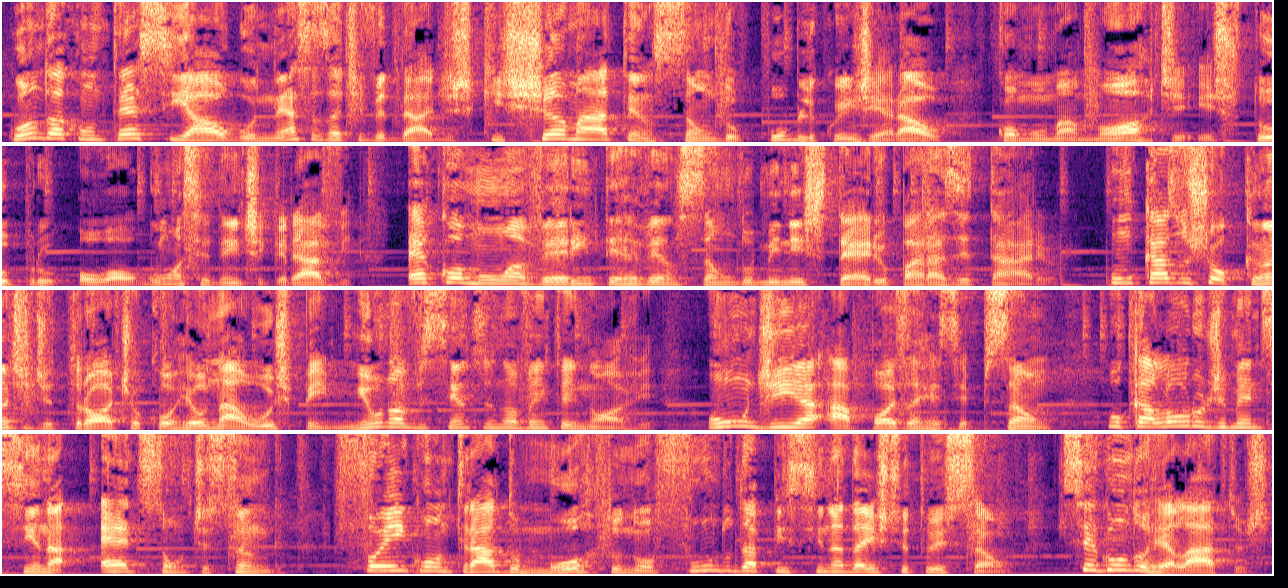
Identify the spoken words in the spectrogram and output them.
Quando acontece algo nessas atividades que chama a atenção do público em geral, como uma morte, estupro ou algum acidente grave, é comum haver intervenção do Ministério Parasitário. Um caso chocante de trote ocorreu na USP em 1999. Um dia após a recepção, o calouro de medicina Edson Tsung foi encontrado morto no fundo da piscina da instituição. Segundo relatos,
